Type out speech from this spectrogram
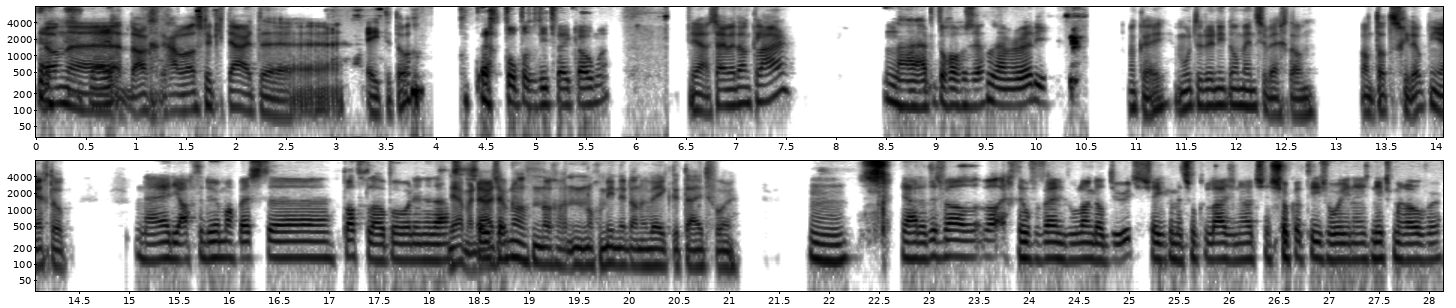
Dan, Nee. dan gaan we wel een stukje taart eten, toch? Echt top als die twee komen. Ja, zijn we dan klaar? Nou, heb ik toch al gezegd, dan zijn we ready. Oké, moeten er niet nog mensen weg dan? Want dat schiet ook niet echt op. Nee, die achterdeur mag best eh platgelopen worden inderdaad. Ja, maar daar is ook nog, nog, nog minder dan een week de tijd voor. Mhm. Ja, dat is wel, wel echt heel vervelend hoe lang dat duurt. Zeker met zo'n Kolasinac en Socrates hoor je ineens niks meer over.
